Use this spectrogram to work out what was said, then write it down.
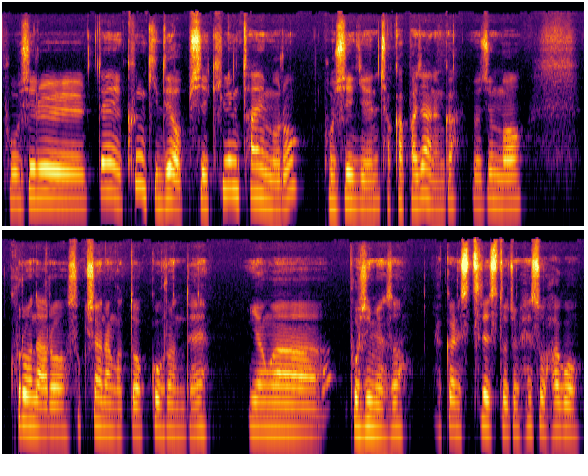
보실 때 큰 기대 없이 killing time으로 보시기에는 적합하지 않은가? 요즘 뭐 코로나로 속 시원한 것도 없고 그런데 이 영화 보시면서 약간의 스트레스도 좀 해소하고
